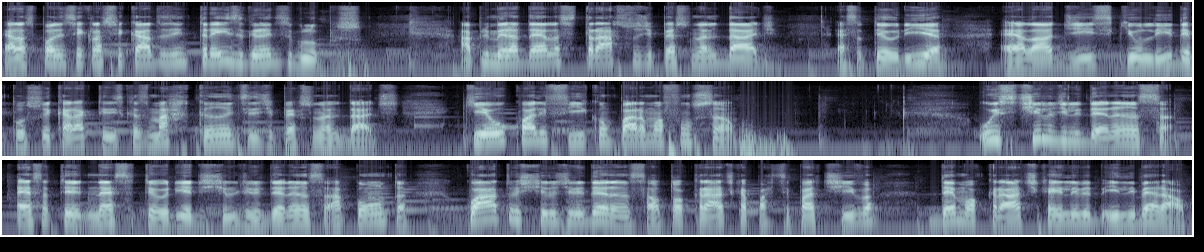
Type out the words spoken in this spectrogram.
elas podem ser classificadas em três grandes grupos. A primeira delas, traços de personalidade. Essa teoria ela diz que o líder possui características marcantes de personalidade que o qualificam para uma função. O estilo de liderança, essa te, nessa teoria de estilo de liderança, aponta quatro estilos de liderança: autocrática, participativa, democrática e, liberal.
